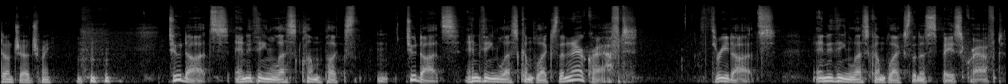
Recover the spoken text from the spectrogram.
Don't judge me. Two dots, anything less complex. Two dots, anything less complex than an aircraft. Three dots, anything less complex than a spacecraft.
